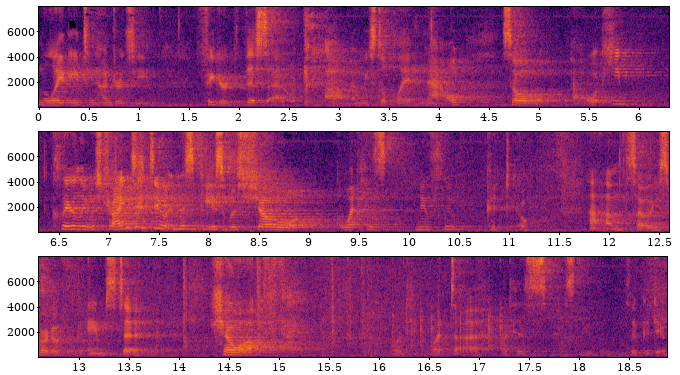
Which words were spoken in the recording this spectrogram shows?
in the late 1800s, he figured this out, um, and we still play it now. So what he clearly was trying to do in this piece was show what his new flute could do. Um, so he sort of aims to show off what what uh, what his, his new flute could do.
